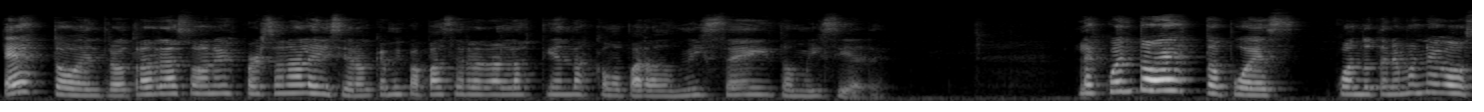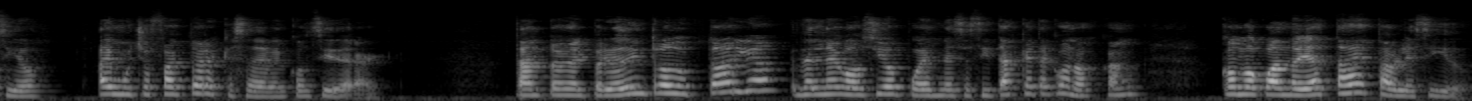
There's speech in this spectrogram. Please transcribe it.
Esto, entre otras razones personales, hicieron que mis papás cerraran las tiendas como para 2006-2007. Les cuento esto pues cuando tenemos negocios hay muchos factores que se deben considerar. Tanto en el periodo introductorio del negocio, pues necesitas que te conozcan, como cuando ya estás establecido,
